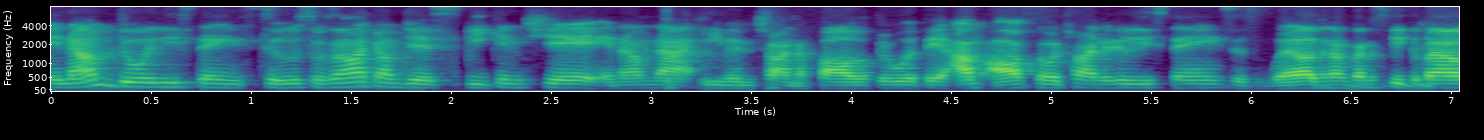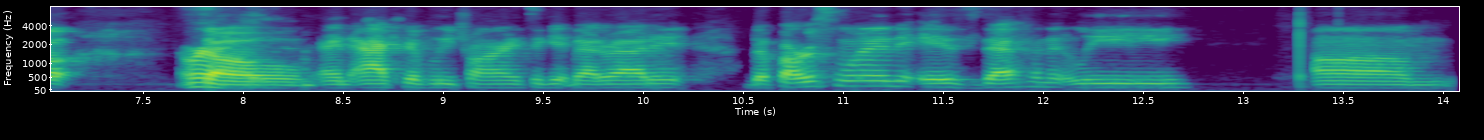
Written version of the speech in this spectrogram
and I'm doing these things too. So it's not like I'm just speaking shit and I'm not even trying to follow through with it. I'm also trying to do these things as well that I'm going to speak about. So and actively trying to get better at it. The first one is definitely um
